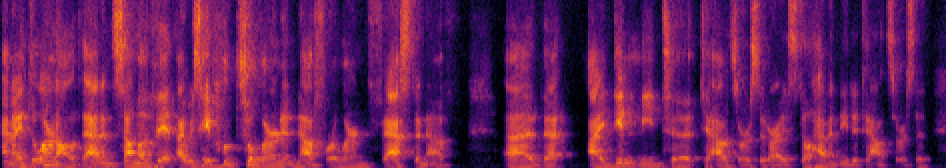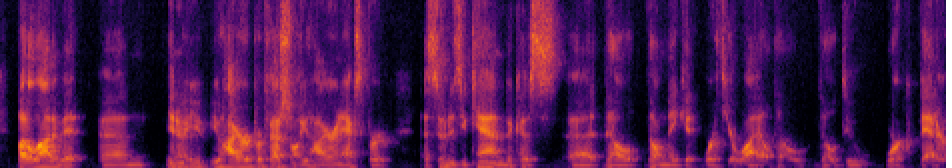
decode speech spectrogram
and I had to learn all of that. And some of it I was able to learn enough or learn fast enough uh, that I didn't need to, to outsource it, or I still haven't needed to outsource it. But a lot of it, um, you know, you, you hire a professional, you hire an expert as soon as you can because uh, they'll they'll make it worth your while. They'll they'll do work better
